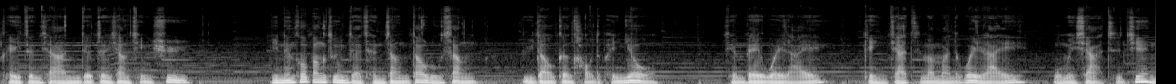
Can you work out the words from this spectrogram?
可以增加你的正向情绪，也能够帮助你在成长道路上。遇到更好的朋友，前辈未来给你价值满满的未来，我们下次见。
